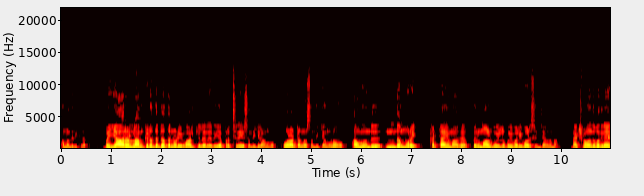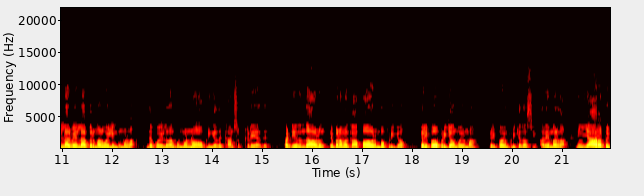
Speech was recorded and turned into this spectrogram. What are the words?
அமர்ந்திருக்கிறார். இப்போ யாரெல்லாம் கிட்டத்தட்ட தன்னுடைய வாழ்க்கையில் நிறைய பிரச்சனையை சந்திக்கிறாங்களோ போராட்டங்களை சந்திக்காங்களோ அவங்க வந்து இந்த முறை கட்டாயமாக பெருமாள் கோயிலில் போய் வழிபாடு செஞ்சாங்கன்னா மேக்ஸிமம் வந்து பார்த்திங்கன்னா எல்லாருமே எல்லா பெருமாள் கோயிலையும் கும்பிடலாம். இந்த கோயிலில் தான் கும்பிடணும் அப்படிங்கிறது கான்செப்ட் கிடையாது. பட் இருந்தாலும் இப்போ நமக்கு அப்பாவை ரொம்ப பிடிக்கும். பெரியப்பாவை பிடிக்காம போயிடுமா பெரியப்பாவையும் பிடிக்க தான் செய்யும். அதே மாதிரி தான் நீங்கள் யாரை போய்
